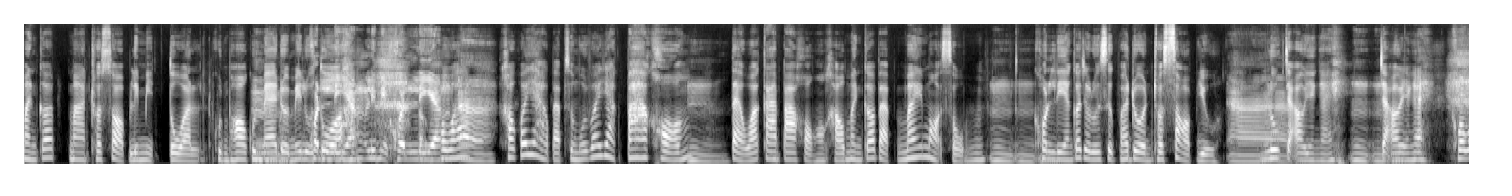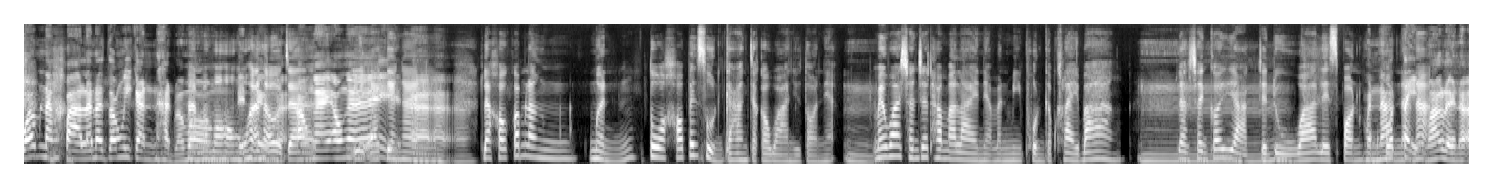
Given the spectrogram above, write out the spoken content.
มันก็มาทดสอบ limit ตัวคุณพ่อคุณแม่โดยไม่รู้คนตัวเลี้ยง limit คนเลี้ยงเพราะว่าอ่เขาก็อยากแบบสมมุติว่าอยากปาของอืมแต่ว่าการปาของของเขามันก็แบบไม่เหมาะสมอืมอืมคนเลี้ยงก็จะรู้สึกว่าโดนทดสอบอยู่อ่าลูกจะเอายังไงอืมอืมจะเอายังไงเพราะว่านางปลาแล้วนะต้องมีการหันมามหัอนงมามองนิดว่านึงเราจะเอาไงเอาไง react ยังไงอ่าอ่าอ่าแล้วเขากำลังเหมือนตัวเขาเป็นศูนย์กลางจักรวาลอยู่ตอนเนี้ยอืมไม่ว่าฉันจะทำอะไรเนี่ยมันมีผลกับใครบ้างอืมแล้วฉันก็อยากจะดูว่าレスปอนขมัอนงน่าคนนั้นเตะน่ะมากเลยนะ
